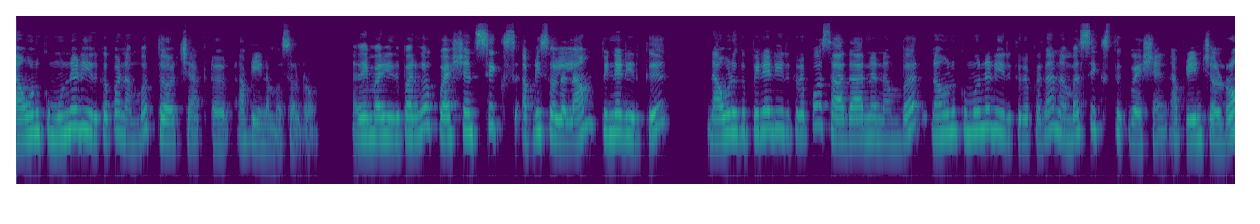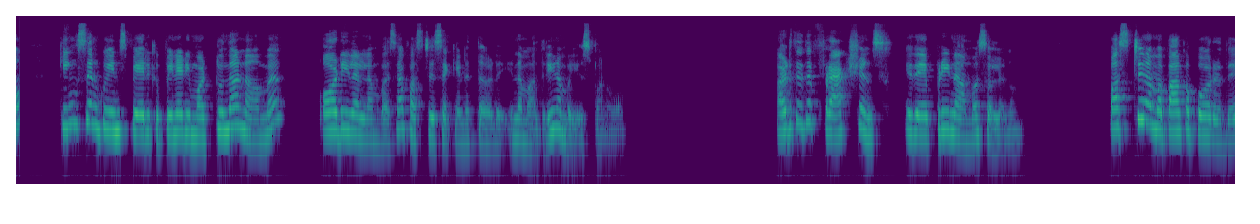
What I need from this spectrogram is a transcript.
நவுனுக்கு முன்னாடி இருக்கப்ப நம்ம தேர்ட் சாப்டர் அப்படின்னு நம்ம சொல்றோம். அதே மாதிரி இது பாருங்க கொஸ்டின் சிக்ஸ் அப்படி சொல்லலாம். பின்னாடி இருக்கு. நவுனுக்கு பின்னாடி இருக்கிறப்போ சாதாரண நம்பர் நவுனுக்கு முன்னாடி இருக்கிறப்ப தான் நம்ம சிக்ஸ்த் கொஷன் அப்படின்னு சொல்றோம். கிங்ஸ் அண்ட் குயின்ஸ் பேருக்கு பின்னாடி மட்டும்தான் நாம ஆர்டினல் நம்பர்ஸா ஃபர்ஸ்ட் செகண்ட் தேர்டு இந்த மாதிரி நம்ம யூஸ் பண்ணுவோம். அடுத்தது ஃப்ராக்ஷன்ஸ் இதை எப்படி நாம சொல்லணும்? ஃபர்ஸ்ட் நம்ம பார்க்க போறது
